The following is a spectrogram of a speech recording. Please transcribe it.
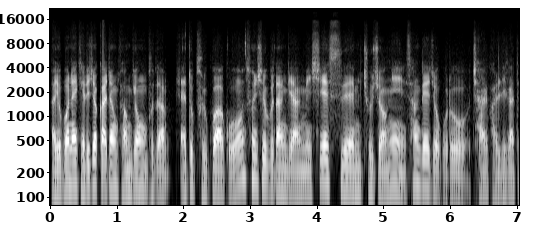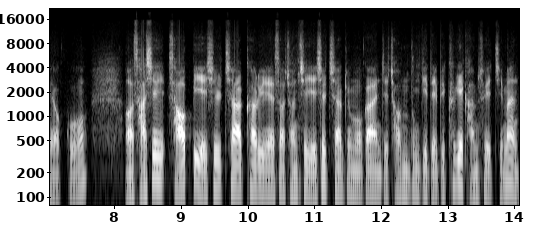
아, 이번에 계리적 가정 변경 부담에도 불구하고 손실 부담 계약 및 CSM 조정이 상대적으로 잘 관리가 되었고 어, 사실 사업비 예실차 악화로 인해서 전체 예실차 규모가 이제 전 분기 대비 크게 감소했지만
